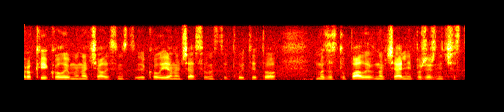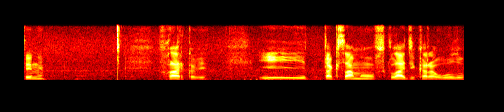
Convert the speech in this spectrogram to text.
роки, коли ми навчалися, коли я навчався в інституті, то ми заступали в навчальні пожежні частини в Харкові. І так само в складі караулу,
